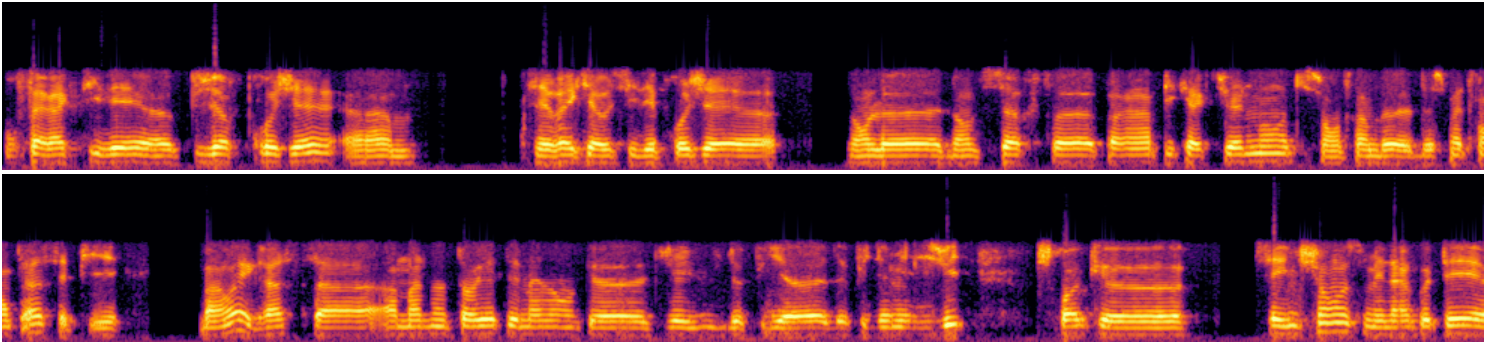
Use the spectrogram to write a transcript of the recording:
pour faire activer plusieurs projets. C'est vrai qu'il y a aussi des projets euh, dans le dans le surf euh, paralympique actuellement qui sont en train de, se mettre en place. Et puis ben ouais grâce à, ma notoriété maintenant que, j'ai eue depuis euh, depuis 2018 je crois que c'est une chance mais d'un côté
